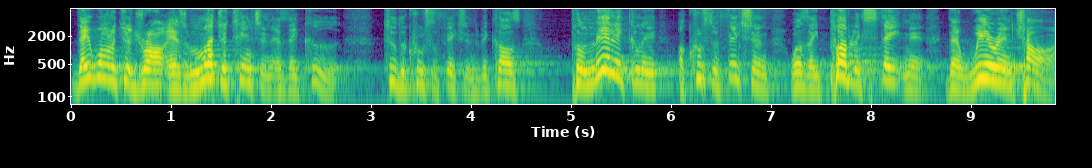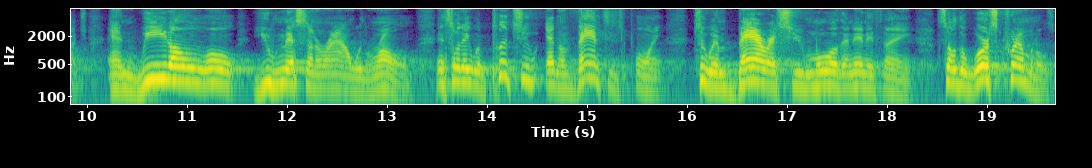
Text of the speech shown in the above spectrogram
they wanted to draw as much attention as they could to the crucifixions because politically, a crucifixion was a public statement that we're in charge and we don't want you messing around with Rome. And so they would put you at a vantage point to embarrass you more than anything. So the worst criminals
